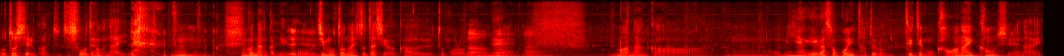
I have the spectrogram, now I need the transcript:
落としてるかっていうとそうでもない、うん、やっぱなんかねこう地元の人たちが買うところなんで、まあなんか、うん、お土産がそこに例えば売ってても買わないかもしれない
